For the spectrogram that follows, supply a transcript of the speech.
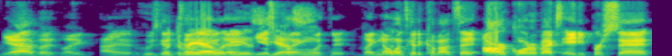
Yeah, but like, I who's going But to the tell reality you that is, he is yes. playing with it? Like, no one's going to come out and say our quarterback's eighty percent.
